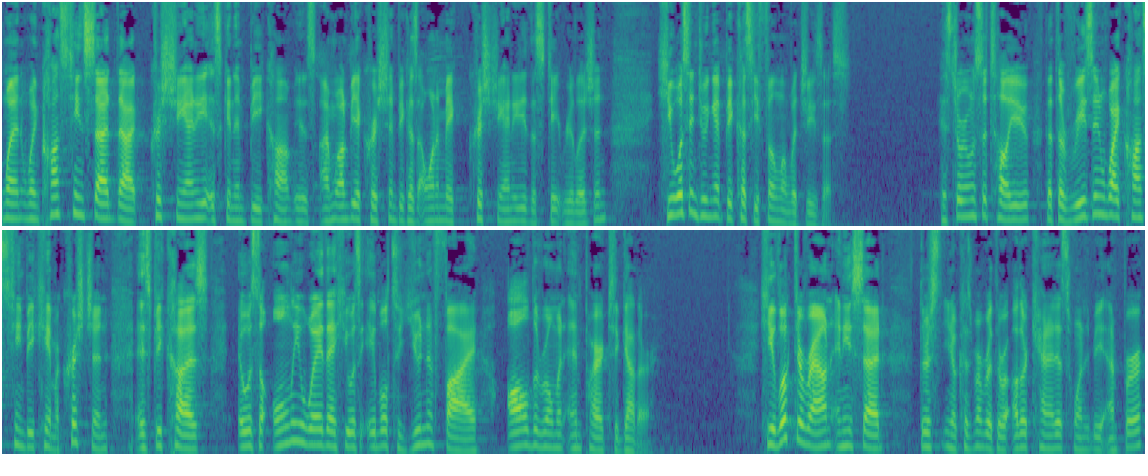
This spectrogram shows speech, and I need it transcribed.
when, when Constantine said that Christianity is going to become, is, I'm going to be a Christian because I want to make Christianity the state religion, he wasn't doing it because he fell in love with Jesus. Historians will tell you that the reason why Constantine became a Christian is because it was the only way that he was able to unify all the Roman Empire together. He looked around and he said, there's, you know, because remember there were other candidates who wanted to be emperor.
